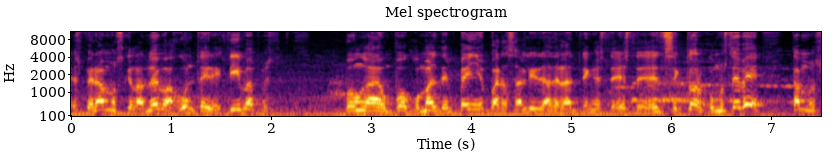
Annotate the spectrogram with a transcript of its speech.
esperamos que la nueva junta directiva pues, ponga un poco más de empeño para salir adelante en este, este, este, sector. Como usted ve, estamos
